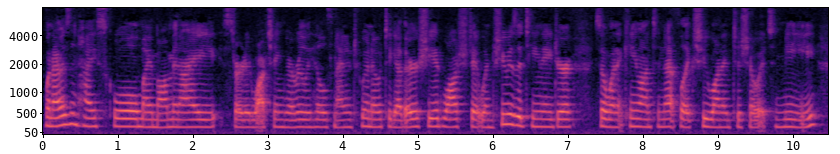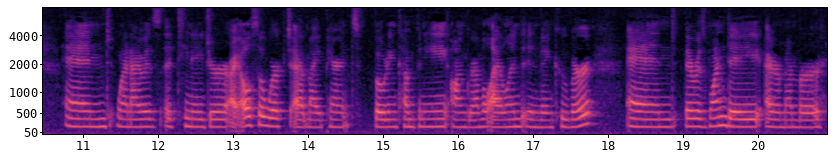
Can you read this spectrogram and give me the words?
When I was in high school, my mom and I started watching Beverly Hills 90210 together. She had watched it when she was a teenager, so when it came onto Netflix, she wanted to show it to me. And when I was a teenager, I also worked at my parents' boating company on Granville Island in Vancouver. And there was one day I remember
